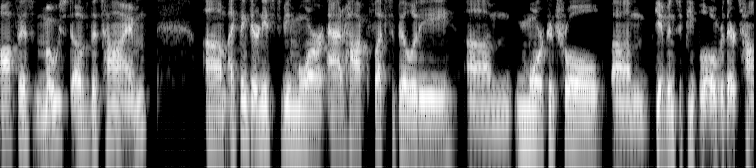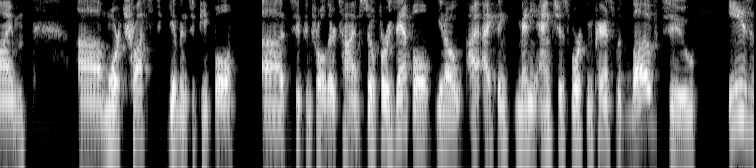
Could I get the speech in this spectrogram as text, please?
office most of the time. Um, I think there needs to be more ad hoc flexibility, um, more control um, given to people over their time, uh, more trust given to people uh, to control their time. So, for example, you know, I, I, think many anxious working parents would love to ease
